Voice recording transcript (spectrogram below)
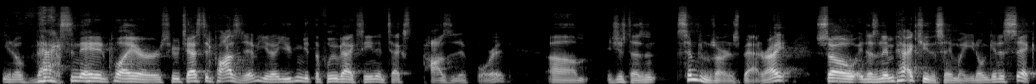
you know, vaccinated players who tested positive, you know, you can get the flu vaccine and test positive for it. Um, it just doesn't, symptoms aren't as bad, right? So it doesn't impact you the same way. You don't get as sick.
